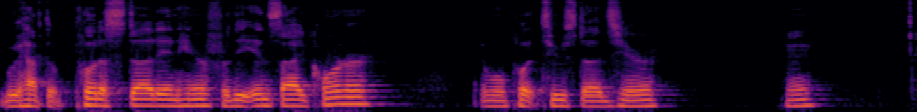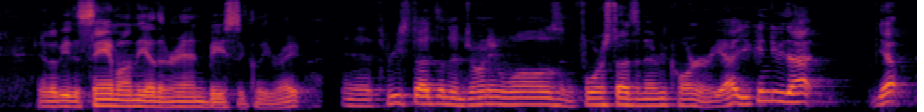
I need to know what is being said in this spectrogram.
we have to put a stud in here for the inside corner, and we'll put two studs here. Okay, it'll be the same on the other end, basically, right? And three studs on adjoining walls and four studs in every corner. Yeah, you can do that. Yep,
